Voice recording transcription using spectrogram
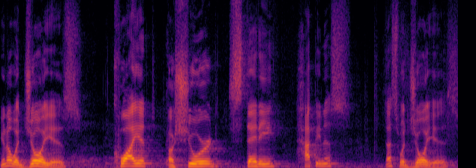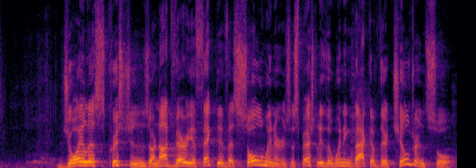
You know what joy is? Quiet, assured, steady happiness. That's what joy is. Joyless Christians are not very effective as soul winners, especially the winning back of their children's soul.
